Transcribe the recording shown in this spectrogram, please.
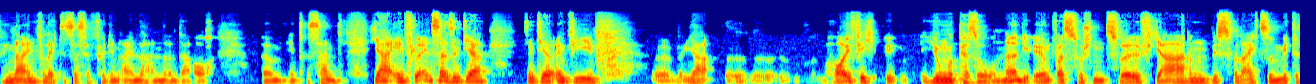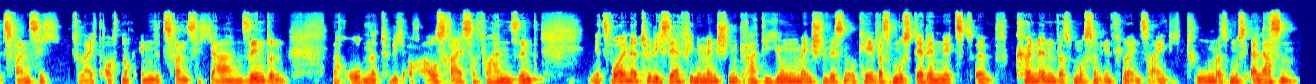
hinein. Vielleicht ist das ja für den einen oder anderen da auch ähm, interessant. Ja, Influencer sind ja, sind ja irgendwie äh, ja, äh, häufig junge Personen, ne, die irgendwas zwischen zwölf Jahren bis vielleicht so Mitte 20, vielleicht auch noch Ende 20 Jahren sind und nach oben natürlich auch Ausreißer vorhanden sind. Jetzt wollen natürlich sehr viele Menschen, gerade die jungen Menschen, wissen, okay, was muss der denn jetzt äh, können? Was muss ein Influencer eigentlich tun? Was muss er lassen?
